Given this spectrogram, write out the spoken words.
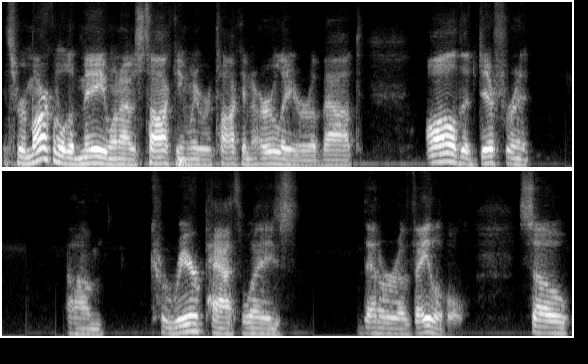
It's remarkable to me when I was talking, we were talking earlier about all the different um, career pathways that are available. So,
